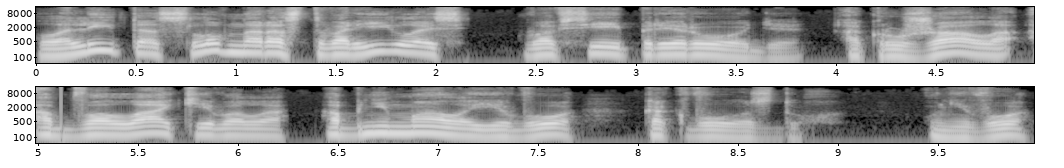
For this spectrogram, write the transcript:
Лолита словно растворилась во всей природе, окружала, обволакивала, обнимала его, как воздух. У него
